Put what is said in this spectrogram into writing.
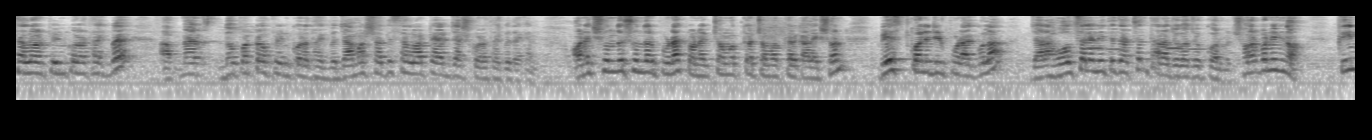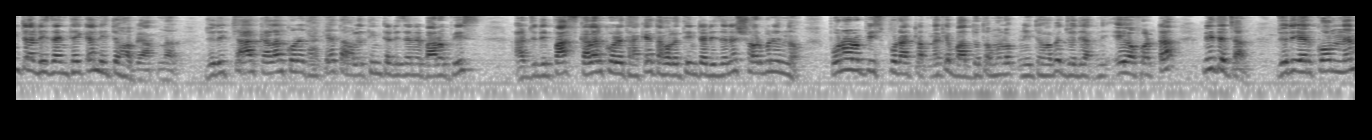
সালোয়ার প্রিন্ট করা থাকবে, আপনার দোপাট্টাও প্রিন্ট করা থাকবে, জামার সাথে সালোয়ারটা অ্যাডজাস্ট করা থাকবে, দেখেন। অনেক সুন্দর সুন্দর প্রোডাক্ট অনেক চমৎকার চমৎকার কালেকশন বেস্ট কোয়ালিটির প্রোডাক্টগুলো যারা হোলসেলে নিতে যাচ্ছেন, তারা যোগাযোগ করবেন। সর্বনিম্ন তিনটা ডিজাইন থেকে নিতে হবে আপনার। যদি চার কালার করে থাকে, তাহলে তিনটা ডিজাইনের বারো পিস আর যদি পাঁচ কালার করে থাকে, তাহলে তিনটা ডিজাইনের সর্বনিম্ন পনেরো পিস প্রোডাক্ট আপনাকে বাধ্যতামূলক নিতে হবে যদি আপনি এই অফারটা নিতে চান। যদি এর কম নেন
